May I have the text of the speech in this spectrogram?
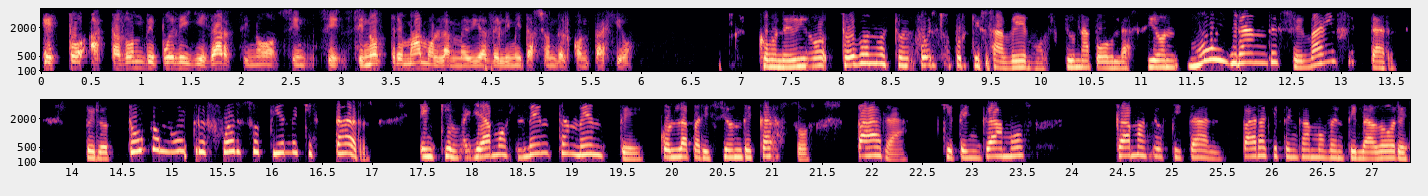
¿esto hasta dónde puede llegar si no, si no extremamos las medidas de limitación del contagio? Como le digo, todo nuestro esfuerzo porque sabemos que una población muy grande se va a infectar, pero todo nuestro esfuerzo tiene que estar en que vayamos lentamente con la aparición de casos para que tengamos camas de hospital, para que tengamos ventiladores,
